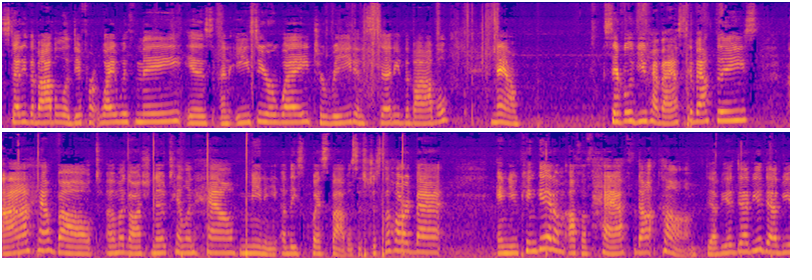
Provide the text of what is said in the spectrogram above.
Study the Bible a Different Way with Me is an easier way to read and study the Bible. Now, several of you have asked about these. I have bought, oh my gosh, no telling how many of these Quest Bibles. It's just the hardback, and you can get them off of half.com, www.half.com.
